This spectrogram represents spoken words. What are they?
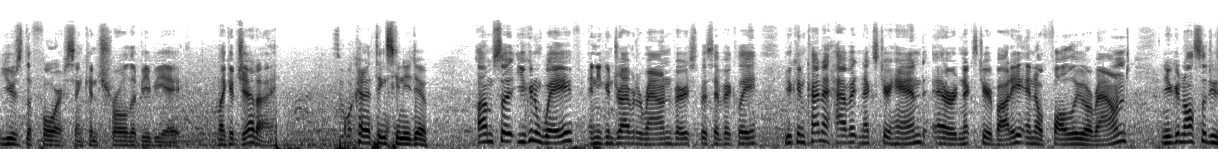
use the Force and control the BB-8 like a Jedi. So, what kind of things can you do? Um, so you can wave and you can drive it around very specifically. You can kind of have it next to your hand or next to your body, and it'll follow you around. And you can also do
